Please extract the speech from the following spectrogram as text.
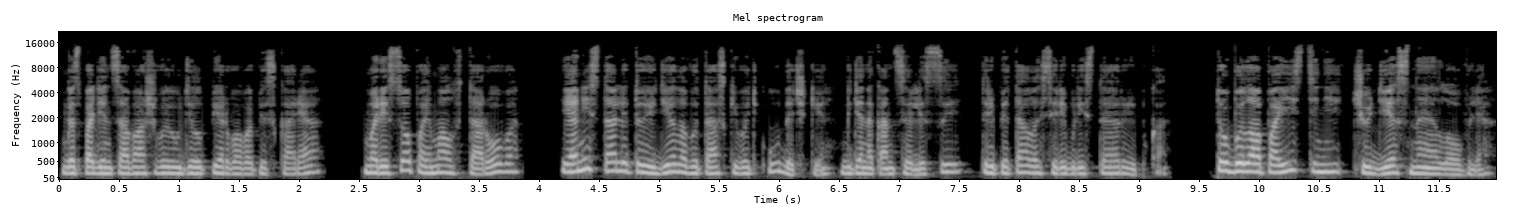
Господин Саваш выудил первого пескаря, Марисо поймал второго, и они стали то и дело вытаскивать удочки, где на конце лесы трепетала серебристая рыбка. То была поистине чудесная ловля.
